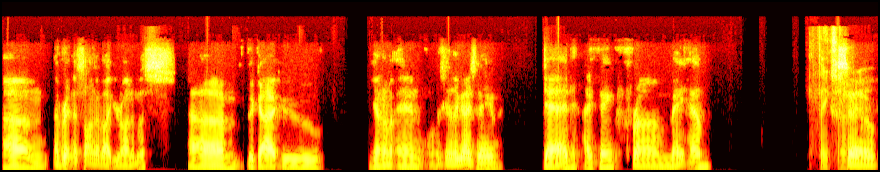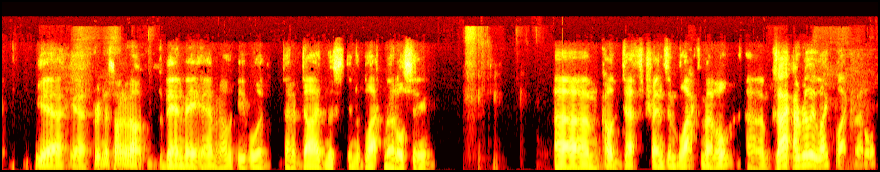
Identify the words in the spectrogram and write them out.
Um, I've written a song about Euronymous, um, the guy who, and what was the other guy's name? Dead, I think, from Mayhem. I think so. So, yeah, yeah, I've written a song about the band Mayhem and all the people that, that have died in this in the black metal scene. Um, called Death Trends in Black Metal. Because I, I really like black metal.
